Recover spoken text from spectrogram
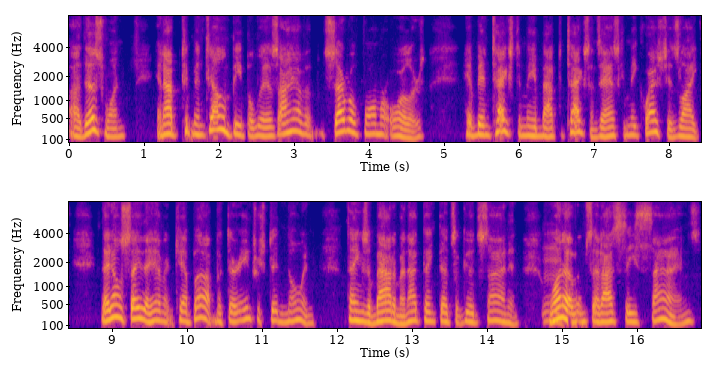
uh, this one, and I've t- been telling people this. I have a, several former Oilers have been texting me about the Texans, asking me questions like they don't say they haven't kept up, but they're interested in knowing things about them. And I think that's a good sign. And mm. one of them said, I see signs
